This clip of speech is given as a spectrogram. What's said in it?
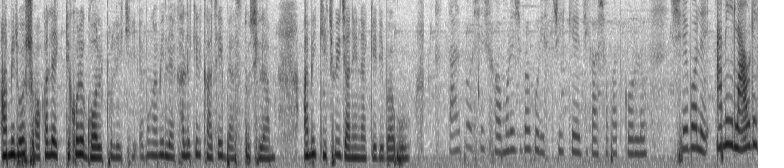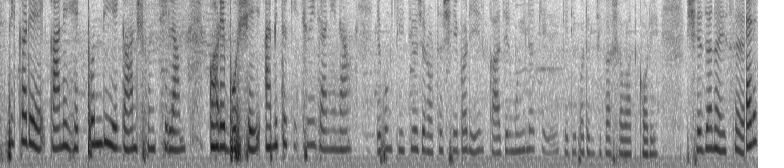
আমি রোজ সকালে একটি করে গল্প লিখি এবং আমি লেখালেখির কাজেই ব্যস্ত ছিলাম। আমি কিছুই জানি না বাবু। তারপর সে সমরেশবাবুর স্ত্রীকে জিজ্ঞাসাবাদ করল। সে বলে আমি লাউড স্পিকারে কানে হেডফোন দিয়ে গান শুনছিলাম। ঘরে বসেই আমি তো কিছুই জানি না। এবং তৃতীয়জন অর্থাৎ সেই বাড়ির কাজের মহিলাকে কেটি পাঠক জিজ্ঞাসাবাদ করে। সে জানায় স্যার স্যার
